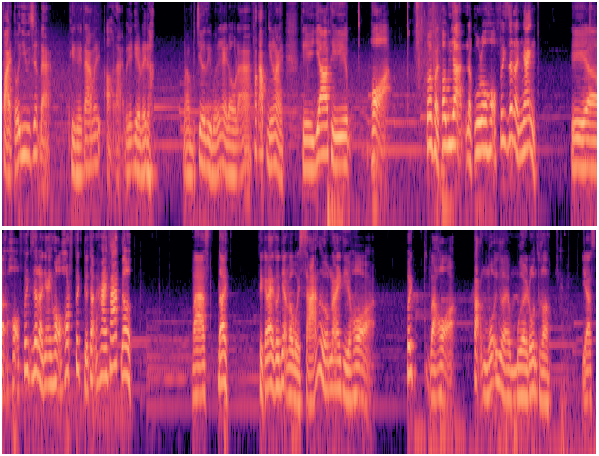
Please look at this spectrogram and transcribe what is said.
Phải tối ưu trước đã, thì người ta mới ở lại với cái game đấy được. Mà chưa gì mới ngày đầu đã phát up như thế này. Thì do thì họ tôi phải công nhận là Kuro họ fix rất là nhanh. Thì uh, họ fix rất là nhanh họ hot fix tới tận hai phát cơ. Và đây thì cái này tôi nhận vào buổi sáng ngày hôm nay thì họ fix và họ tặng mỗi người 10 roll thường yes.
